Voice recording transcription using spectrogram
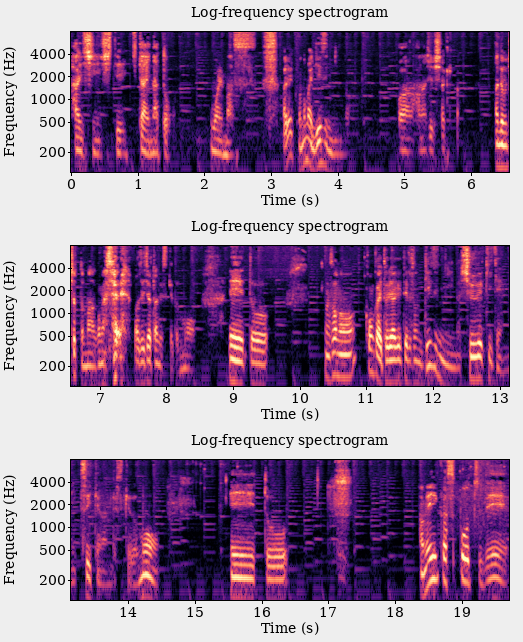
配信していきたいなと思います。あれ？この前ディズニーのあ話したっけか？あ、でもちょっとまあごめんなさい。忘れちゃったんですけども。えっ、と、その、今回取り上げているそのディズニーの収益源についてなんですけども、えっ、と、アメリカスポーツで、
